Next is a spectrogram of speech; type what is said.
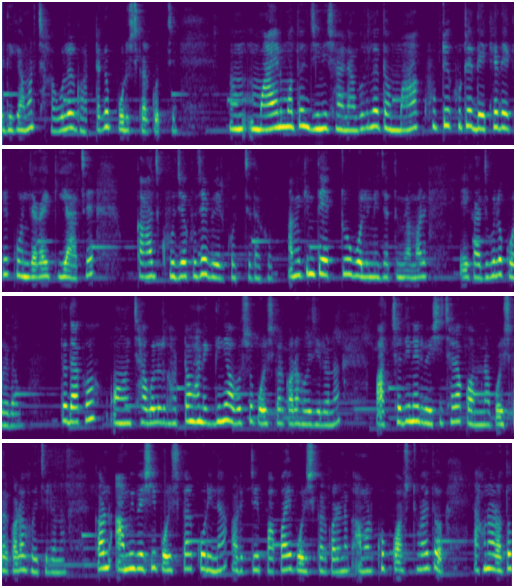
এদিকে আমার ছাগলের ঘরটাকে পরিষ্কার করছে। মায়ের মতন জিনিস হয় না বুঝলে তো? মা খুঁটে খুঁটে দেখে দেখে কোন জায়গায় কি আছে কাজ খুঁজে খুঁজে বের করছে দেখো। আমি কিন্তু একটুও বলিনি যে তুমি আমার এই কাজগুলো করে দাও। তো দেখো ছাগলের ঘরটা অনেক দিনই অবশ্য পরিষ্কার করা হয়েছিল না। পাঁচ ছ দিনের বেশি ছাড়া কম না পরিষ্কার করা হয়েছিল না। কারণ আমি বেশি পরিষ্কার করি না অরিত্রীর পাপাই পরিষ্কার করে না আমার খুব কষ্ট হয় তো। এখন আর অত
